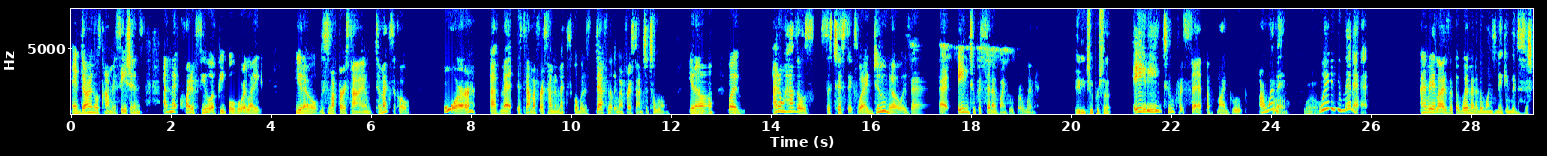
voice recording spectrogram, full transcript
And during those conversations, I've met quite a few of people who are like, you know, this is my first time to Mexico. Or I've met, it's not my first time to Mexico, but it's definitely my first time to Tulum, you know, mm-hmm. but mm-hmm. I don't have those statistics. What I do know is that, that 82% of my group are women. 82%. 82% of my group are women. Wow. wow. Where are you men at? I realize that the women are the ones making the, deci-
